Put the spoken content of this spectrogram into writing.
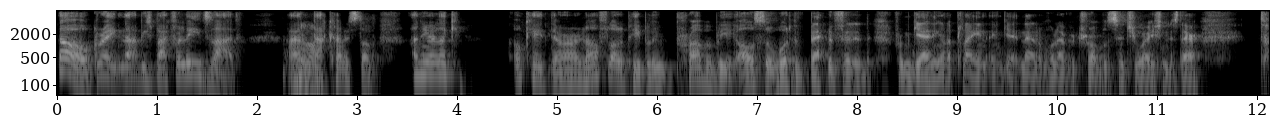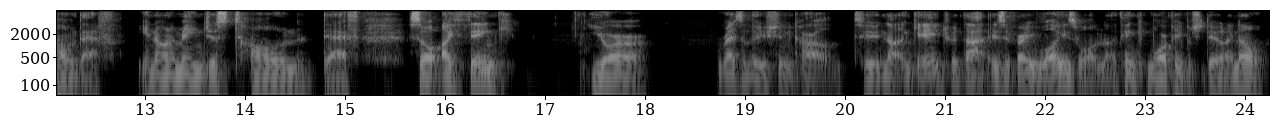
"Oh, great, Naby's back for Leeds, lad," and Oh. that kind of stuff. And you're like, okay, there are an awful lot of people who probably also would have benefited from getting on a plane and getting out of whatever troubled situation is there. Tone deaf. You know what I mean? Just tone deaf. So I think your resolution, Karl, to not engage with that is a very wise one. I think more people should do it. I know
